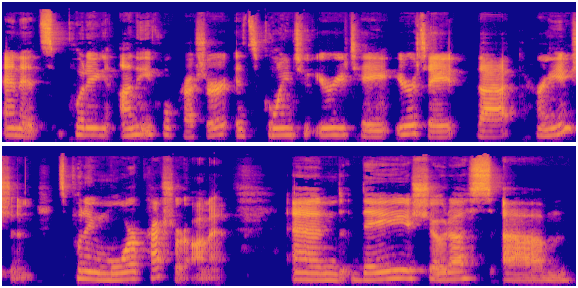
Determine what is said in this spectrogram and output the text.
and it's putting unequal pressure, it's going to irritate irritate that herniation. It's putting more pressure on it. And they showed us um,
